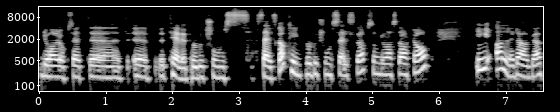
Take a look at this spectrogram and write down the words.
du har också ett, eh, tv-produktionssällskap, eh, filmproduktionssällskap som du har startat upp. I alla dagar,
